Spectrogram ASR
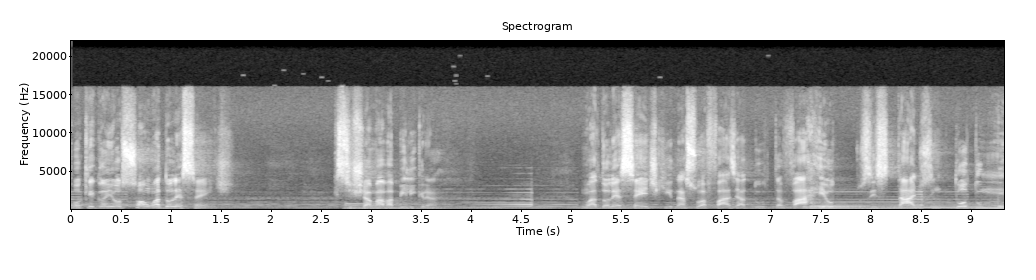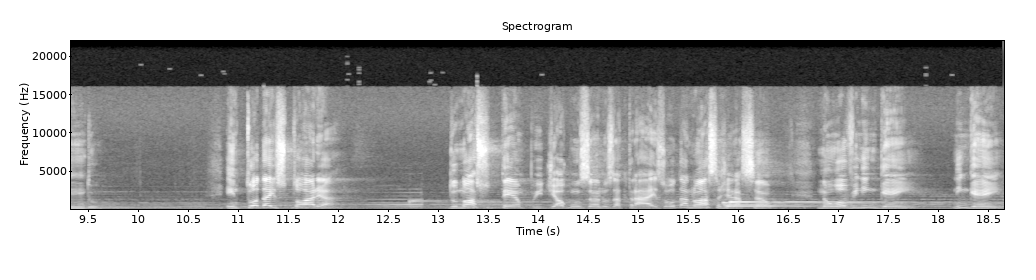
porque ganhou só um adolescente, que se chamava Billy Graham. Um adolescente que, na sua fase adulta, varreu os estádios em todo o mundo. Em toda a história do nosso tempo e de alguns anos atrás, ou da nossa geração, não houve ninguém, ninguém,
